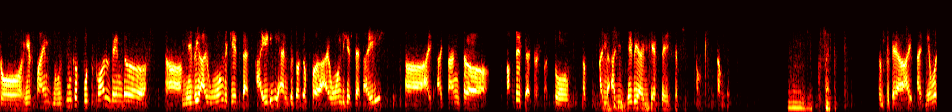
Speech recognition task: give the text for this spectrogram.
So if I'm using a put call, then the uh, maybe I won't get that ID, and because of uh, I won't get that ID, uh, I I can't uh, update that record. So uh, I I maybe I'll get the exception some- someday. Mm, fine. Yeah, I, I never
